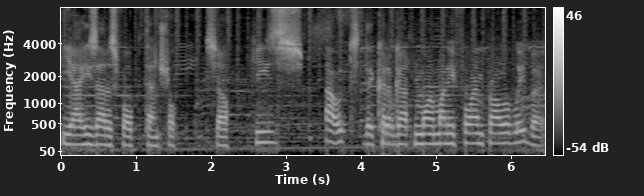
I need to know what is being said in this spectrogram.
Yeah, he's at his full potential. So he's out. They could have gotten more money for him probably, but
